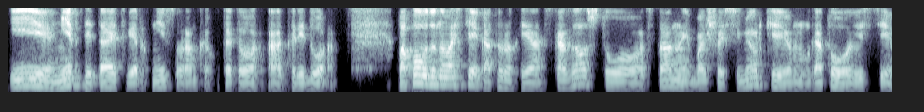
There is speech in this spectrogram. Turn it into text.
и нефть летает вверх-вниз в рамках вот этого коридора. По поводу новостей, о которых я сказал, что страны Большой Семерки готовы ввести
